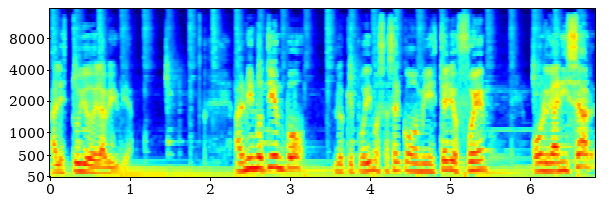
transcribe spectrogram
al estudio de la Biblia. Al mismo tiempo, lo que pudimos hacer como ministerio fue organizar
